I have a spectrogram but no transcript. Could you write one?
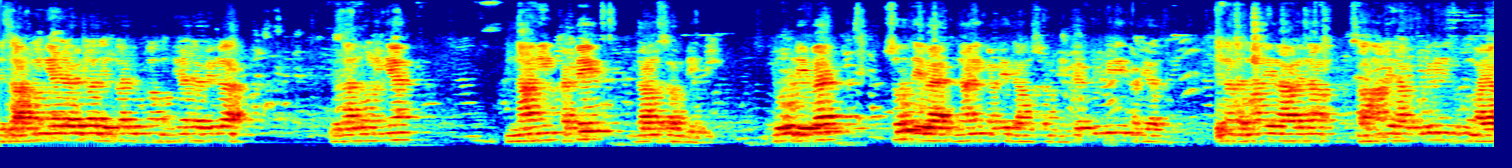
ਹਿਸਾਬ ਮੰਗਿਆ ਜਾਵੇਗਾ ਦੇਵਤਾ ਜੁਗਾ ਮੰਗਿਆ ਜਾਵੇਗਾ ਇਹ ਗੱਲ ਹੋਣੀ ਹੈ ਨਾ ਹੀ ਖਟੇ ਦਾਨ ਸਭ ਦੇ ਜੋ ਦੇਵੈ ਸੋ ਦੇਵੈ ਨਾ ਹੀ ਖਟੇ ਦਾਨ ਸਭ ਦੇ ਫਿਰ ਕੁਝ ਵੀ ਨਹੀਂ ਖਟਿਆ ਇਹਨਾਂ ਧਰਮਾਂ ਦੇ ਨਾਲ ਇਹਨਾਂ ਸਾਹਾਂ ਦੇ ਨਾਲ ਕੁਝ ਵੀ ਨਹੀਂ ਸੁਖ ਮਾਇਆ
